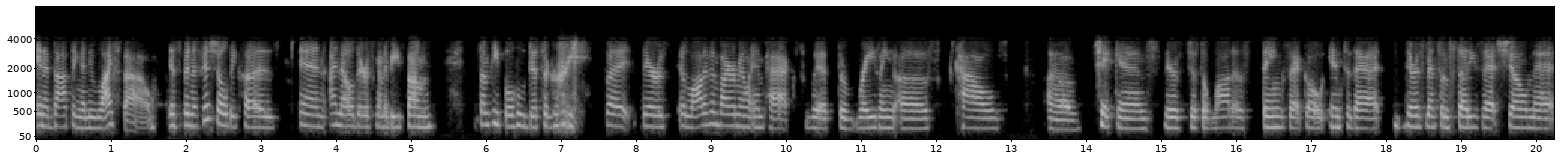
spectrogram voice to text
in adopting a new lifestyle. It's beneficial because and I know there's going to be some some people who disagree but there's a lot of environmental impacts with the raising of cows, uh, chickens. There's just a lot of things that go into that. There's been some studies that shown that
